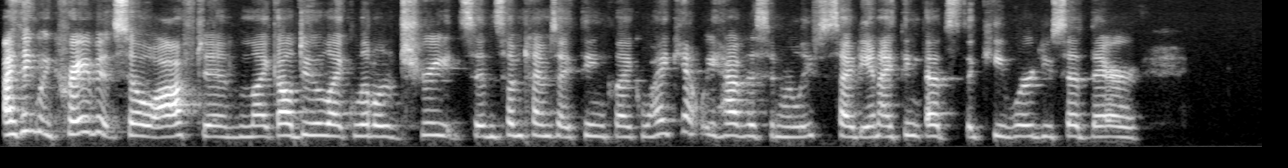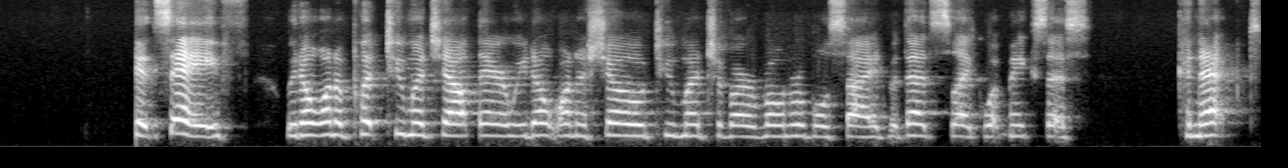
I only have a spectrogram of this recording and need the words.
I think we crave it so often. Like I'll do like little treats and sometimes I think like, why can't we have this in Relief Society? And I think that's the key word you said there. It's safe. We don't want to put too much out there. We don't want to show too much of our vulnerable side, but that's like what makes us connect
